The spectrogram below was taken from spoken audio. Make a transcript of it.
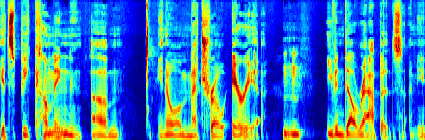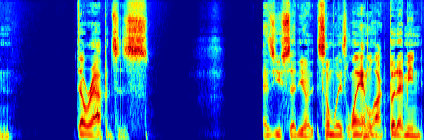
it's becoming um, you know a metro area. Even Dell Rapids. I mean, Dell Rapids is, as you said, you know, in some ways landlocked. But I mean,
